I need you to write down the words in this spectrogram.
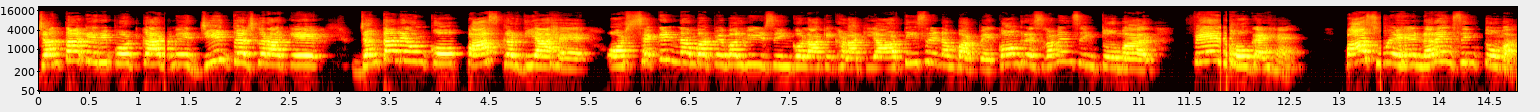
जनता के रिपोर्ट कार्ड में जीत दर्ज करा के जनता ने उनको पास कर दिया है और सेकंड नंबर पे बलवीर सिंह को लाके खड़ा किया और तीसरे नंबर पे कांग्रेस रविंद्र सिंह तोमर फेल हो गए हैं। पास हुए हैं नरेंद्र सिंह तोमर,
